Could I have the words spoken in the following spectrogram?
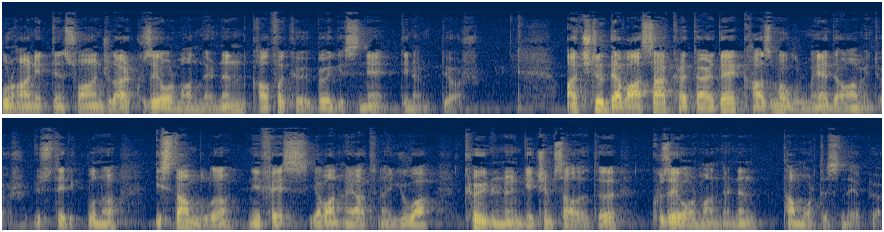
Burhanettin Soğancılar Kuzey Ormanları'nın Kalfaköy bölgesini dinamitliyor. Açtığı devasa kraterde kazma vurmaya devam ediyor. Üstelik bunu İstanbul'u nefes, yaban hayatına yuva, köylünün geçim sağladığı Kuzey Ormanları'nın tam ortasında yapıyor.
